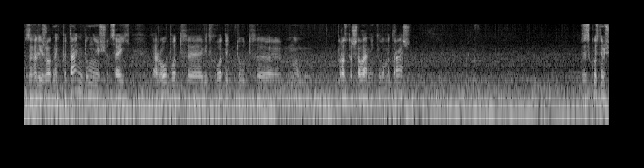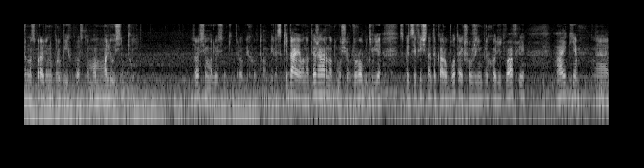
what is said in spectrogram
Взагалі жодних питань. Думаю, що цей робот е, відходить тут е, ну, просто шалений кілометраж. В зв'язку з тим, що насправді ну, пробіг просто ма- малюсінький. Зовсім малюсенький пробіг автомобіля. Скидає вона теж гарно, тому що в роботів є специфічна така робота. Якщо вже їм приходять вафлі, гайки, е,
